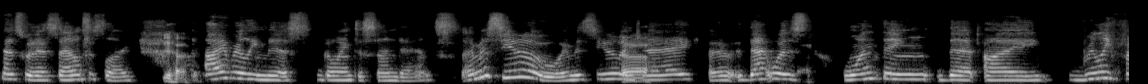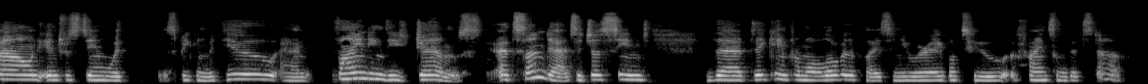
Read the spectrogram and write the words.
That's what it sounds like. Yeah. I really miss going to Sundance. I miss you. I miss you and Uh. Jay. Uh, that was one thing that I really found interesting with speaking with you and finding these gems at Sundance. It just seemed that they came from all over the place and you were able to find some good stuff.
